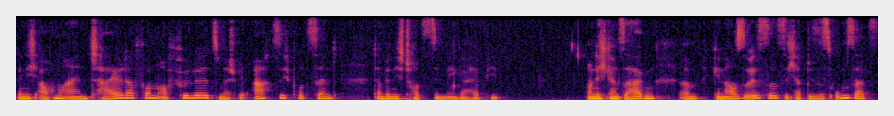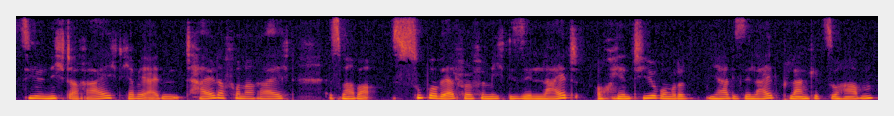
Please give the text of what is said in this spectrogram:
wenn ich auch nur einen Teil davon erfülle, zum Beispiel 80 Prozent, dann bin ich trotzdem mega happy. Und ich kann sagen, ähm, genau so ist es. Ich habe dieses Umsatzziel nicht erreicht. Ich habe einen Teil davon erreicht. Es war aber super wertvoll für mich, diese Leitorientierung oder ja, diese Leitplanke zu haben.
